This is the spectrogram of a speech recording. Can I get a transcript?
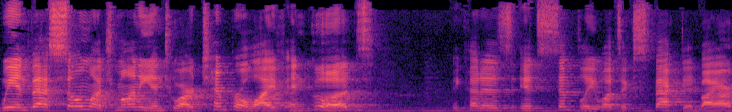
We invest so much money into our temporal life and goods because it's simply what's expected by our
